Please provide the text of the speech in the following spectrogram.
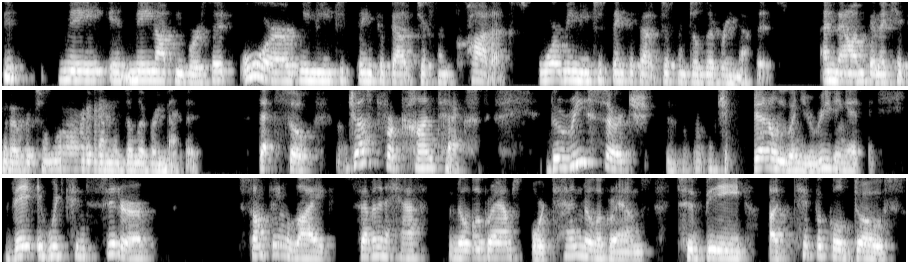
it may it may not be worth it, or we need to think about different products, or we need to think about different delivery methods. And now I'm going to kick it over to Lori on the delivery methods. That so just for context, the research generally when you're reading it, they it would consider something like seven and a half milligrams or 10 milligrams to be a typical dose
